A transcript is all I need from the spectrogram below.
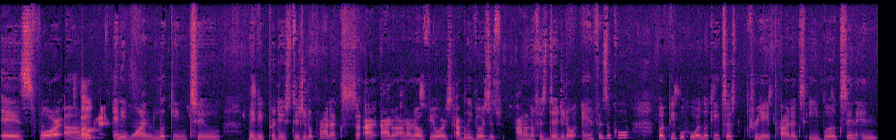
is for um, okay. anyone looking to maybe produce digital products. So I, I don't I don't know if yours I believe yours is I don't know if it's digital and physical, but people who are looking to create products, ebooks and and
